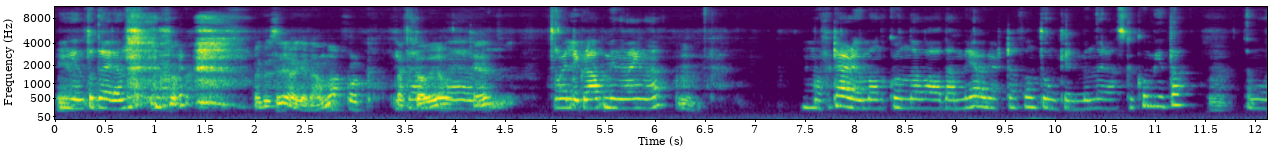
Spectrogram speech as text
ingen på døren. Men hvordan reagerer de, da? Folk slekta di? De, og- veldig glad på mine vegne. Mm. Mamma forteller jo meg hvordan var de reagerte til onkelen min når jeg skulle komme hit. da. Mm. De var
